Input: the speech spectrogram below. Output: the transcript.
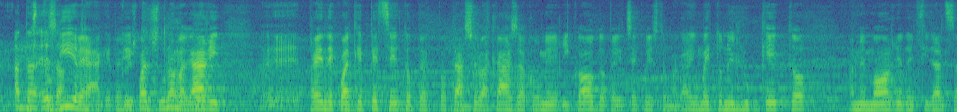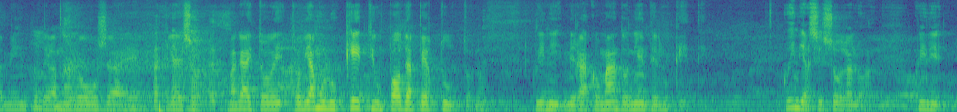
per Ad, custodire esatto. anche, perché questo qualcuno magari eh, prende qualche pezzetto per portarselo a casa come ricordo, perché c'è questo, magari lo mettono il lucchetto a memoria del fidanzamento, dell'amorosa, eh, adesso magari troviamo lucchetti un po' dappertutto, no? quindi mi raccomando niente lucchetti. Quindi Assessore allora, quindi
